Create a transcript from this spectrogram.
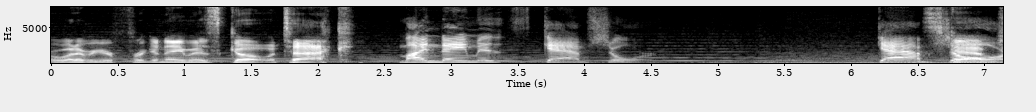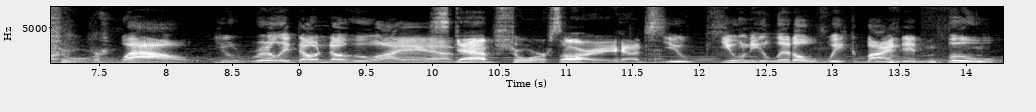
or whatever your friggin' name is, go, attack! My name is Scabshore. Scabshore. Scabshore. Wow, you really don't know who I am. Scab, Scabshore, sorry. Just- You puny little weak-minded fool.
